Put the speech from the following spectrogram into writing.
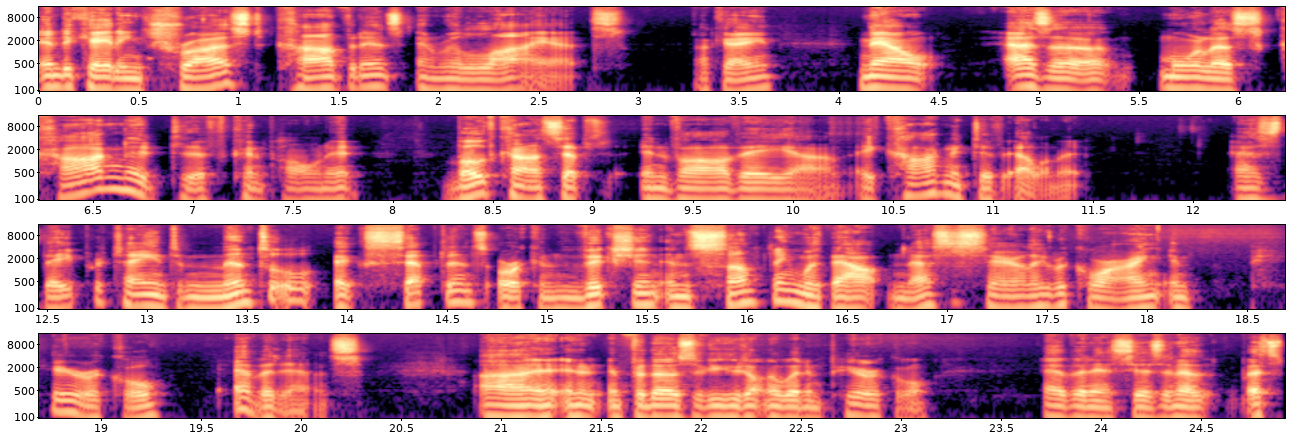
indicating trust confidence and reliance okay now as a more or less cognitive component both concepts involve a, uh, a cognitive element as they pertain to mental acceptance or conviction in something without necessarily requiring empirical evidence. Uh, and, and for those of you who don't know what empirical evidence is, and uh, that's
